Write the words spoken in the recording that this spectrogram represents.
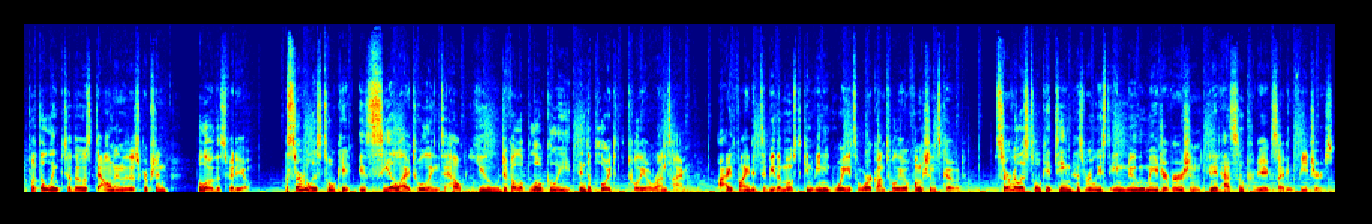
I put the link to those down in the description below this video. The Serverless Toolkit is CLI tooling to help you develop locally and deploy to the Twilio runtime. I find it to be the most convenient way to work on Twilio functions code. The Serverless Toolkit team has released a new major version and it has some pretty exciting features.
